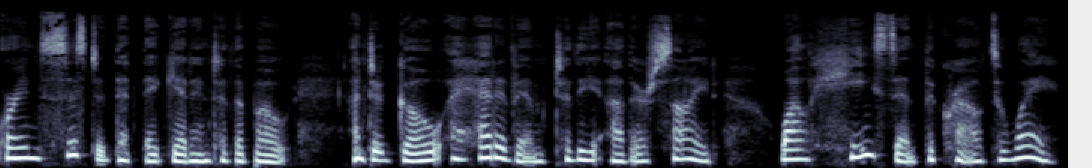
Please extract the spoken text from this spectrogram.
or insisted that they get into the boat and to go ahead of him to the other side while he sent the crowds away.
